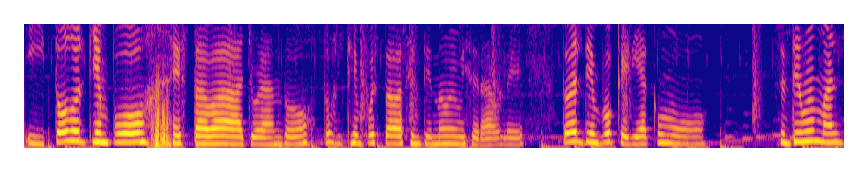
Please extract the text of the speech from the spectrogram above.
y todo el tiempo estaba llorando, todo el tiempo estaba sintiéndome miserable, todo el tiempo quería como sentirme mal.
